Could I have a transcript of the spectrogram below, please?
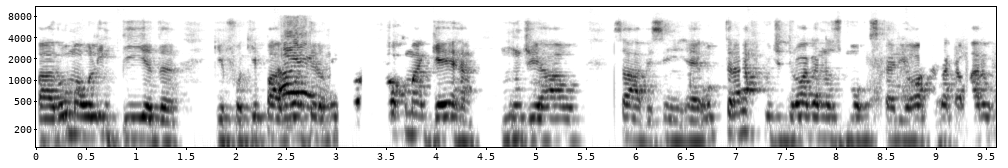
parou uma Olimpíada que foi que parou é. anteriormente só com uma guerra mundial, sabe? Assim, é, o tráfico de droga nos morros cariocas acabaram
